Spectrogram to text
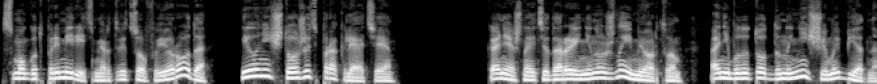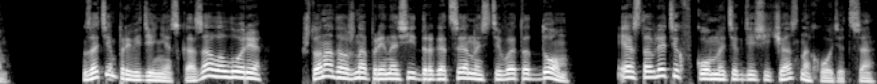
смогут примирить мертвецов ее рода и уничтожить проклятие. Конечно, эти дары не нужны мертвым, они будут отданы нищим и бедным. Затем привидение сказала Лоре, что она должна приносить драгоценности в этот дом и оставлять их в комнате, где сейчас находится.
